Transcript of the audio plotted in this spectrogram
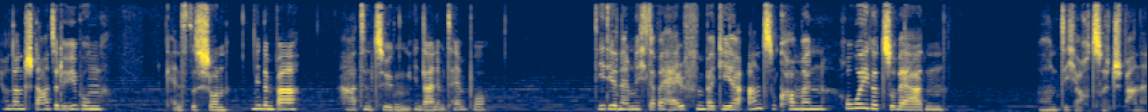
Ja, und dann starte die Übung, du kennst es schon, mit ein paar Atemzügen in deinem Tempo, die dir nämlich dabei helfen, bei dir anzukommen, ruhiger zu werden und dich auch zu entspannen.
